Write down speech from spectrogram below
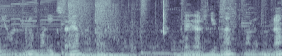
Nie możemy rozwalić, serio? Dziwne, ale dobra.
